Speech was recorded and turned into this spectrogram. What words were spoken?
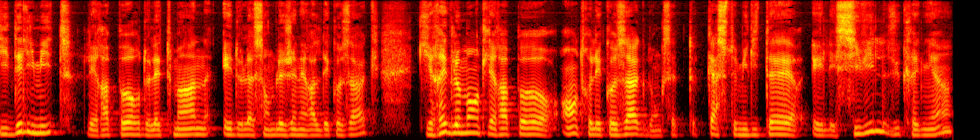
qui délimite les rapports de l'Hetman et de l'Assemblée générale des Cosaques, qui réglemente les rapports entre les Cosaques, donc cette caste militaire, et les civils ukrainiens,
